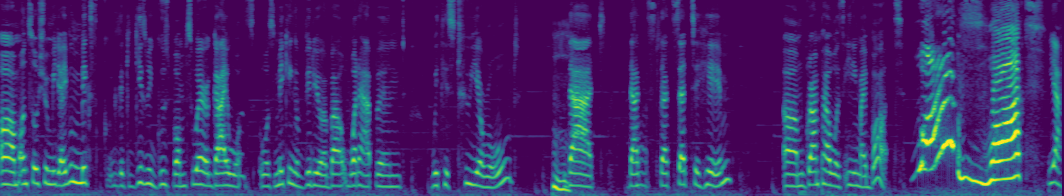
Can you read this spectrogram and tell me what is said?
um, on social media. Even makes like it gives me goosebumps. Where a guy was was making a video about what happened with his two year old. That that that said to him, um, "Grandpa was eating my butt." What? What? Yeah,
